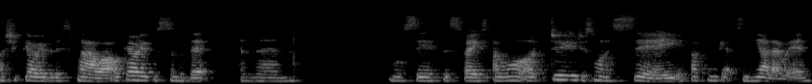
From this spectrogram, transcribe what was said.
I should go over this flower. I'll go over some of it and then we'll see if the space. I, want, I do just want to see if I can get some yellow in,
